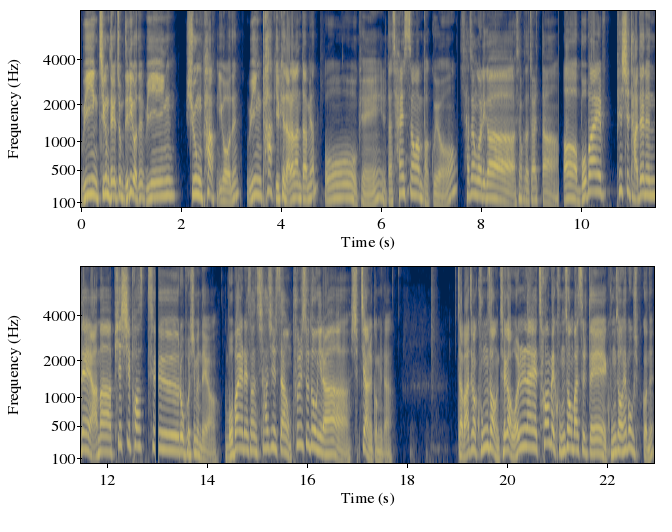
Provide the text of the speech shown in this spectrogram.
윙 지금 되게 좀 느리거든. 윙 슝팍 이거거든. 윙팍 이렇게 날아간다면 오 오케이 일단 살성함 봤고요. 사정거리가 생각보다 짧다. 어 모바일 PC 다 되는데 아마 PC 퍼스트 로 보시면 돼요. 모바일에선 사실상 풀수동이라 쉽지 않을 겁니다. 자 마지막 궁성. 제가 원래 처음에 궁성 봤을 때 궁성 해보고 싶었거든?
